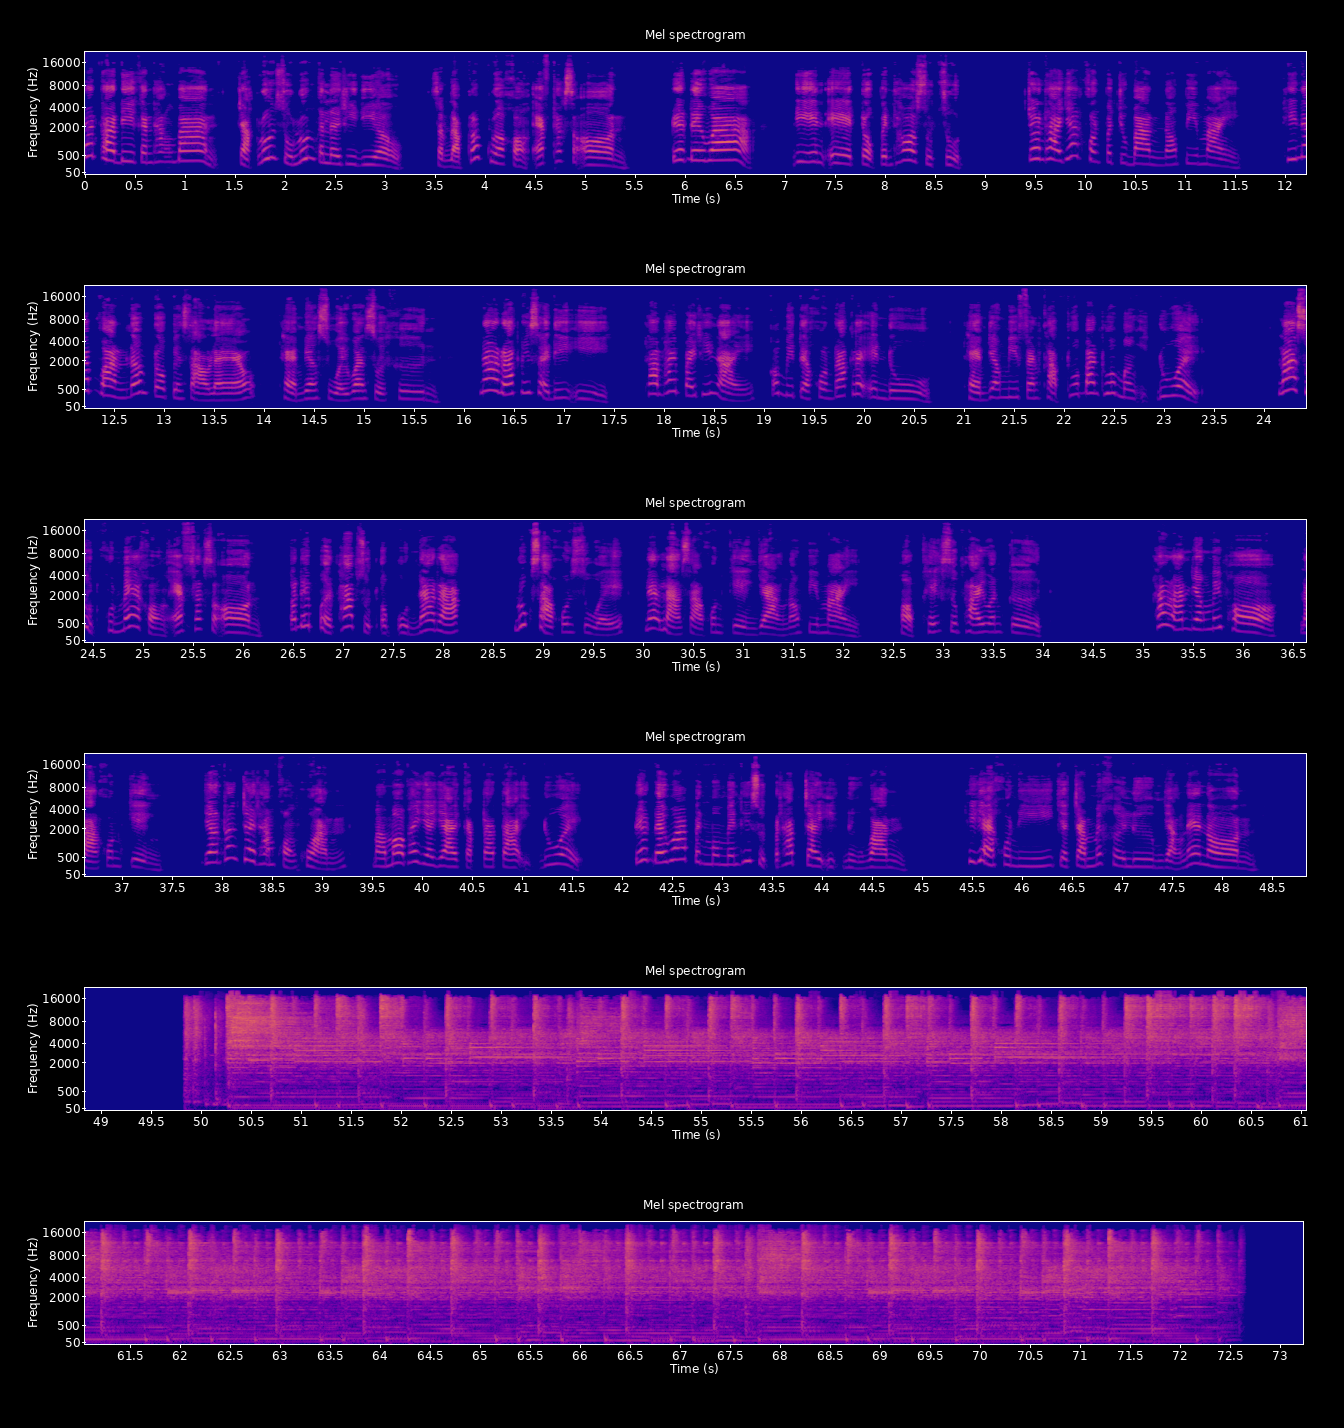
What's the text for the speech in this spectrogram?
หน้าตาดีกันทั้งบ้าน จากรุ่นสู่รุ่นกันเลยทีเดียวสำหรับครอบครัวของแอฟทักษะออนเรียกได้ว่า DNA ตกเป็นท่อสุดๆ จนทายาทคนปัจจุบันน้องปีใหม่ ที่นับวันเริ่มโตเป็นสาวแล้ว แถมยังสวยวันสวยคืน น่ารักนิสัยดีอีกทำให้ไปที่ไหนก็มีแต่คนรักและเอ็นดู แถมยังมีแฟนคลับทั่วบ้านทั่วเมืองอีกด้วย ล่าสุดคุณแม่ของแอฟทักษะออนก็ได้เปิดภาพสุดอบอุ่นน่ารัก ลูกสาวคนสวยและหลานสาวคนเก่งอย่างน้องปีใหม่ หอบเค้กเซอร์ไพรส์วันเกิด เท่านั้นยังไม่พอหลานคนเก่ง ยังตั้งใจทำของขวัญมามอบให้ยายายกับตาตาอีกด้วย เรียกได้ว่าเป็นโมเมนต์ที่สุดประทับใจอีกหนึ่งวัน ที่ยายคนนี้จะจำไม่เคยลืมอย่างแน่นอน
